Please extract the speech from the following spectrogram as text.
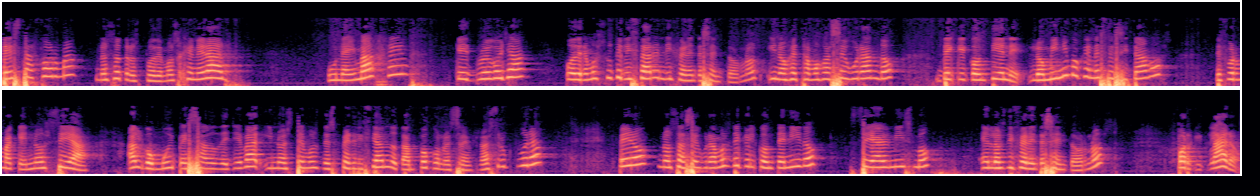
De esta forma, nosotros podemos generar una imagen que luego ya podremos utilizar en diferentes entornos y nos estamos asegurando de que contiene lo mínimo que necesitamos de forma que no sea algo muy pesado de llevar y no estemos desperdiciando tampoco nuestra infraestructura, pero nos aseguramos de que el contenido sea el mismo en los diferentes entornos. Porque claro,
